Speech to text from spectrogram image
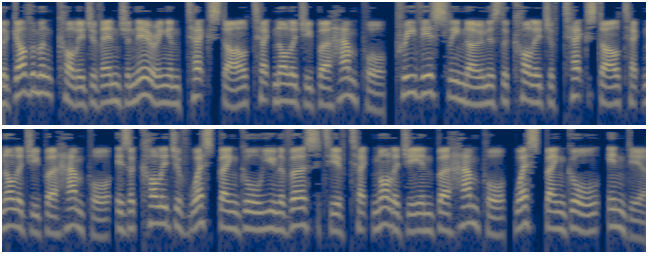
The Government College of Engineering and Textile Technology Berhampur previously known as the College of Textile Technology Berhampur is a college of West Bengal University of Technology in Berhampur, West Bengal, India.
